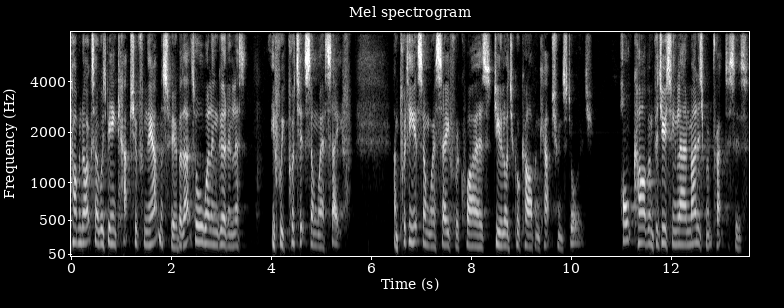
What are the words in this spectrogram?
carbon dioxide was being captured from the atmosphere, but that's all well and good unless if we put it somewhere safe. And putting it somewhere safe requires geological carbon capture and storage. Halt carbon producing land management practices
